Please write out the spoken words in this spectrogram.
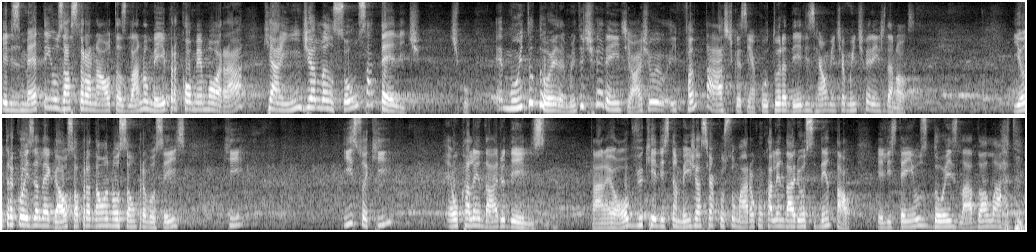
eles metem os astronautas lá no meio para comemorar que a Índia lançou um satélite. Tipo, é muito doido, é muito diferente. Eu acho fantástico, assim, a cultura deles realmente é muito diferente da nossa. E outra coisa legal, só para dar uma noção para vocês, que isso aqui é o calendário deles. Tá? É óbvio que eles também já se acostumaram com o calendário ocidental. Eles têm os dois lado a lado.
